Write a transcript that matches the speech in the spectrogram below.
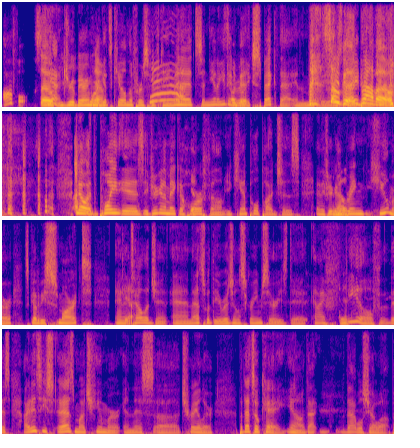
awful. So yeah, and Drew Barrymore know. gets killed in the first 15 Yeah. minutes, and you know you didn't really expect that in the movie. So good, bravo. no, the point is, if you're going to make a horror film, you can't pull punches, and if you're going to bring humor, it's got to be smart and intelligent, and that's what the original Scream series did. And I feel for this, I didn't see as much humor in this uh, trailer, but that's okay. You know that that will show up.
